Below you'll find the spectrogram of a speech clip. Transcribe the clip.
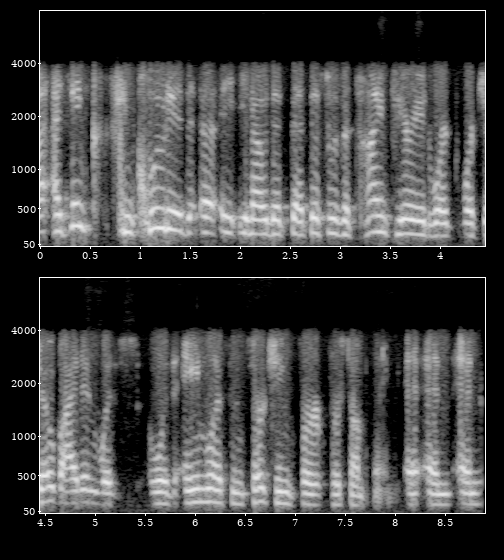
I think concluded, uh, you know, that, that this was a time period where, where Joe Biden was was aimless and searching for for something, and and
